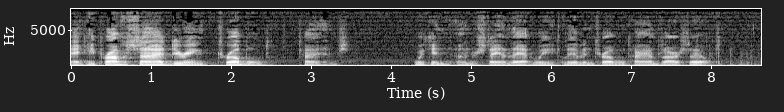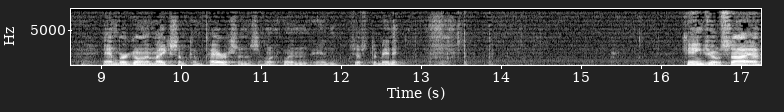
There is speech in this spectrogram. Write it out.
and he prophesied during troubled times. We can understand that. We live in troubled times ourselves. And we're going to make some comparisons when in just a minute. King Josiah,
